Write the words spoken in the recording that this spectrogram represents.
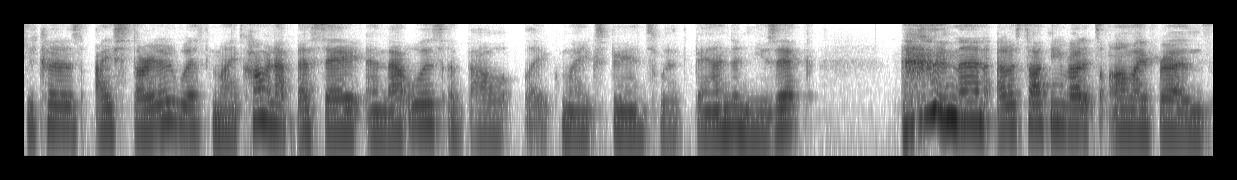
Because I started with my Common App essay, and that was about like my experience with band and music. And then I was talking about it to all my friends,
